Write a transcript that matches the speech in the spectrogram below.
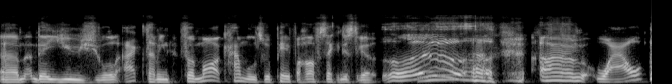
um, their usual act. I mean, for Mark Hamill to appear for half a second just to go, um, wow.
